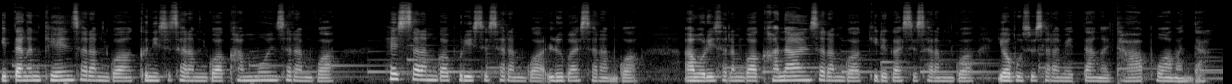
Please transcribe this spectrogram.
이 땅은 겐 사람과 그니스 사람과 감몬 사람과 헷 사람과 브리스 사람과 르바 사람과 아모리 사람과 가나안 사람과 기르가스 사람과 여부수 사람의 땅을 다 포함한다.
